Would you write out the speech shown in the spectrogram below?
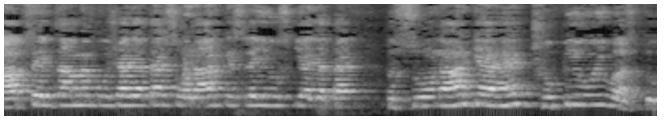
आपसे एग्ज़ाम में पूछा जाता है सोनार किस लिए यूज़ किया जाता है? तो सोनार क्या है? छुपी हुई वस्तु।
